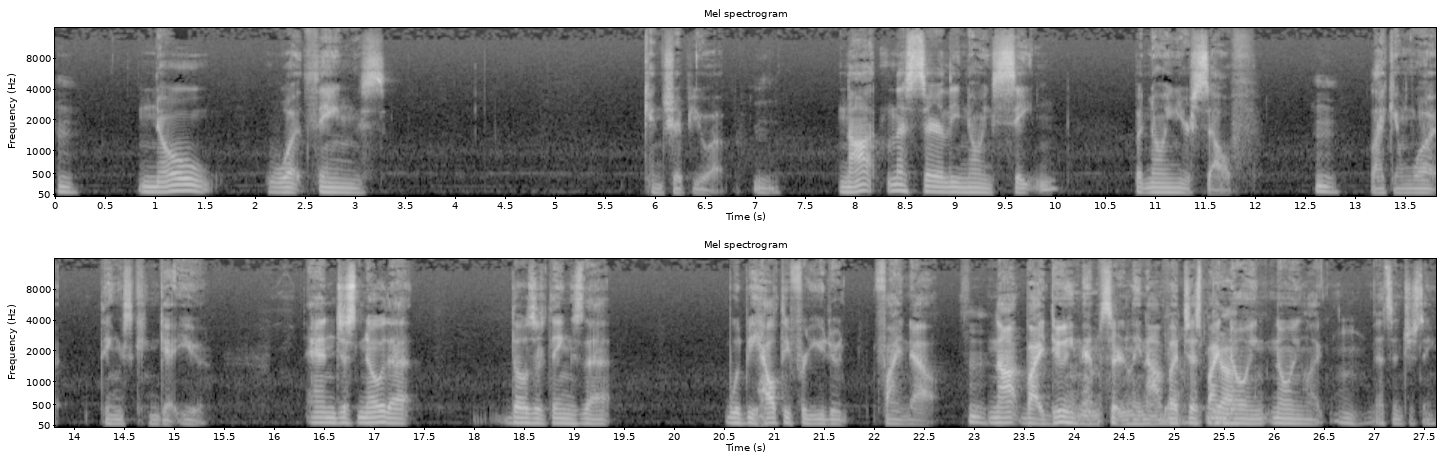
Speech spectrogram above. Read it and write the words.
Hmm. know what things can trip you up. Mm. Not necessarily knowing Satan, but knowing yourself Hmm. like in what things can get you and just know that those are things that would be healthy for you to find out Hmm. not by doing them certainly not but just by Yeah. knowing knowing like mm, that's interesting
